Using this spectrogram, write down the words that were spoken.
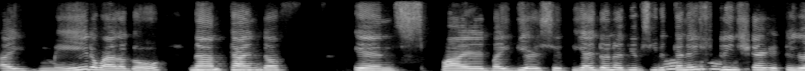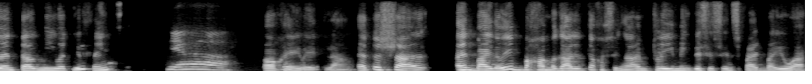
I made a while ago na I'm kind of inspired by Dear City. I don't know if you've seen it. Can I Oh. screen share it to you and tell me what you think? Yeah. Okay, wait lang. Ito siya. And by the way, baka magalit ka kasi nga I'm claiming this is inspired by you ah.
